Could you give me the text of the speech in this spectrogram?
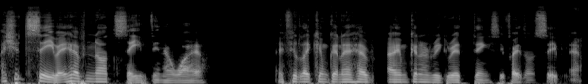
I should save. I have not saved in a while. I feel like I'm gonna have I'm gonna regret things if I don't save now.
